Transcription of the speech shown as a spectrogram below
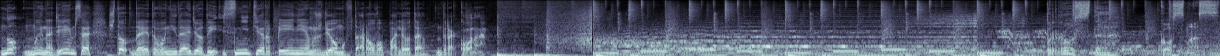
Но мы надеемся, что до этого не дойдет и с нетерпением ждем второго полета дракона. Просто космос.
